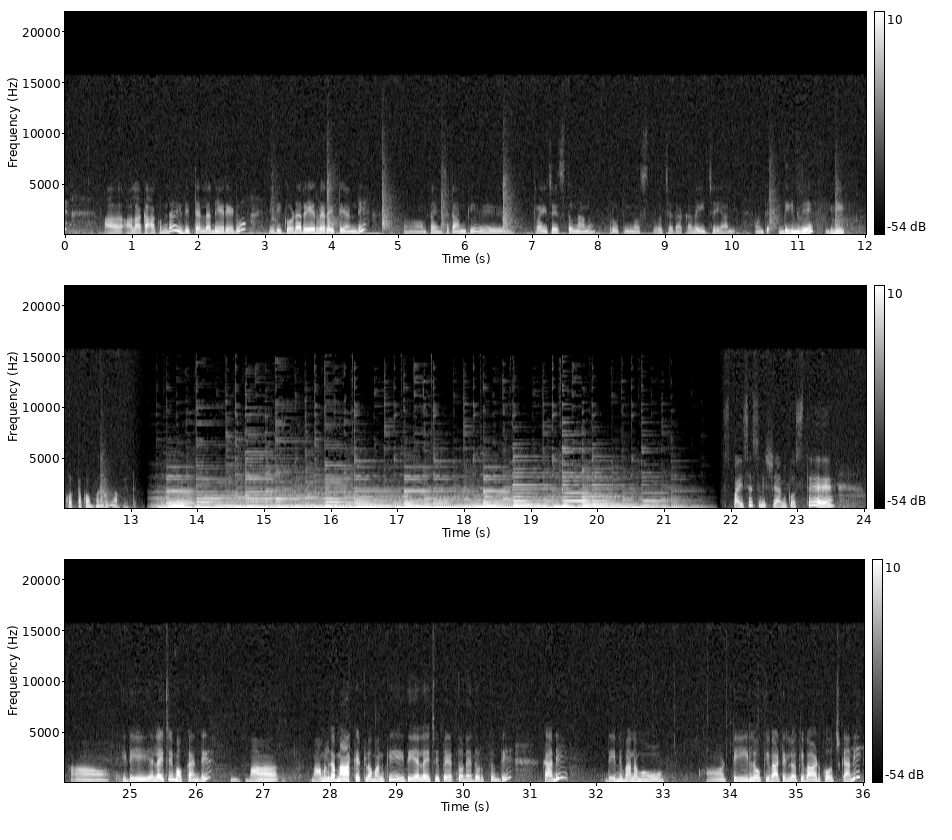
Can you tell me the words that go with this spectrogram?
అలా కాకుండా ఇది తెల్ల నేరేడు. ఇది కూడా రేర్ వెరైటీ అండి. పెంచడానికి ట్రై చేస్తున్నాను. ప్రోటీన్ వస్తు వచ్చేదాకా వెయిట్ చేయాలి. అంటే దీనివే ఇవి కొత్త కొమ్మలు అంతే స్పైసెస్ విషయానికి వస్తే ఇది ఎలైచీ మొక్క అండి. మా మామూలుగా మార్కెట్లో మనకి ఇది ఎలైచీ పేరుతోనే దొరుకుతుంది. కానీ దీన్ని మనము టీలోకి వాటిల్లోకి వాడుకోవచ్చు. కానీ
